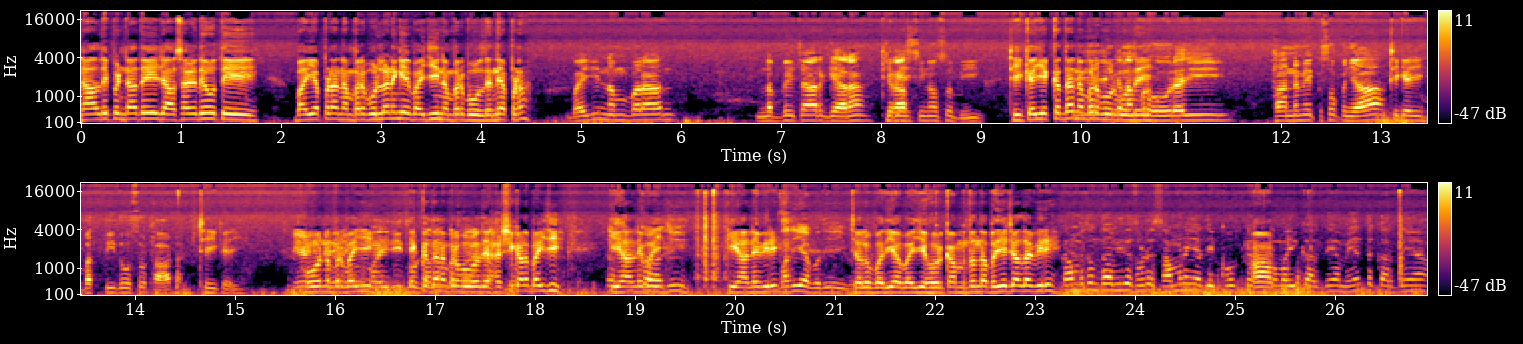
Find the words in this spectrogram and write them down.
ਨਾਲ ਦੇ ਪਿੰਡਾਂ ਤੇ ਜਾ ਸਕਦੇ ਹੋ ਤੇ ਬਾਈ ਆਪਣਾ ਨੰਬਰ ਬੋਲਣਗੇ। ਬਾਈ ਜੀ ਨੰਬਰ ਬੋਲ ਦਿੰਦੇ ਆਪਣਾ। ਬਾਈ ਜੀ ਨੰਬਰ ਆ 9411 ਠੀਕ ਹੈ 84920 ਠੀਕ ਹੈ ਜੀ ਇੱਕ ਅੱਧਾ ਨੰਬਰ ਹੋਰ ਬੋਲਦੇ ਨੰਬਰ ਹੋਰ ਹੈ ਜੀ 98150 ਠੀਕ ਹੈ ਜੀ। 32268 ਠੀਕ ਹੈ ਜੀ। ਹੋਰ ਨੰਬਰ ਬਾਈ ਜੀ? ਜੀ, ਇੱਕ ਅੱਧਾ ਨੰਬਰ ਹੋਰ ਬੋਲਦੇ ਸਤਿ ਸ਼੍ਰੀ ਅਕਾਲ ਬਾਈ ਜੀ। ਕੀ ਹਾਲ ਨੇ ਬਾਈ? ਕੀ ਹਾਲ ਨੇ ਵੀਰੇ? ਵਧੀਆ ਵਧੀਆ ਜੀ ਚਲੋ ਵਧੀਆ। ਬਾਈ ਜੀ ਹੋਰ ਕੰਮ ਧੰਦਾ ਵਧੀਆ ਚੱਲਦਾ ਵੀਰੇ? ਕੰਮ ਧੰਦਾ ਵੀਰੇ ਤੁਹਾਡੇ ਸਾਹਮਣੇ ਆ ਦੇਖੋ ਕਿੰਨੀ। ਕਮਾਈ ਕਰਦੇ ਆ ਮਿਹਨਤ ਕਰਦੇ ਆ।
